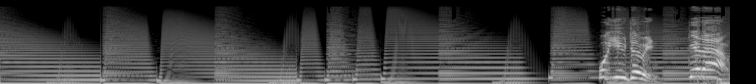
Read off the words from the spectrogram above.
What are you doing? Get out!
